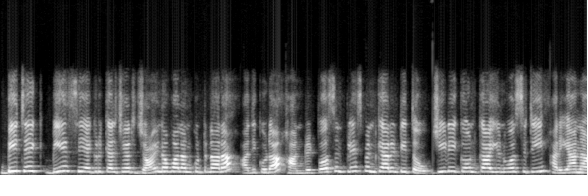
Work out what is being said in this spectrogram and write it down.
బీటెక్ బీఎస్సీ అగ్రికల్చర్ జాయిన్ అవ్వాలనుకుంటున్నారా? అది కూడా హండ్రెడ్ పర్సెంట్ ప్లేస్మెంట్ గ్యారంటీతో జీడీ గోన్కా యూనివర్సిటీ హర్యానా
